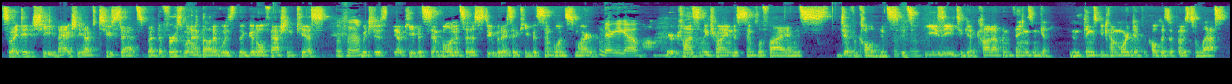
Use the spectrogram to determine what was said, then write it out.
so I did cheat. and I actually have two sets, but the first one I thought of was the good old fashioned kiss, mm-hmm. which is you know keep it simple. And instead of stupid, I said keep it simple and smart. There you go. Um, We're constantly trying to simplify, and it's difficult. It's mm-hmm. it's easy to get caught up in things and get and things become more difficult as opposed to less.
